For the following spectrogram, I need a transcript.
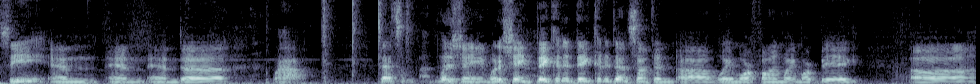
See, and and and uh, wow, that's what a shame. What a shame. They could have they could have done something uh, way more fun, way more big. Uh,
